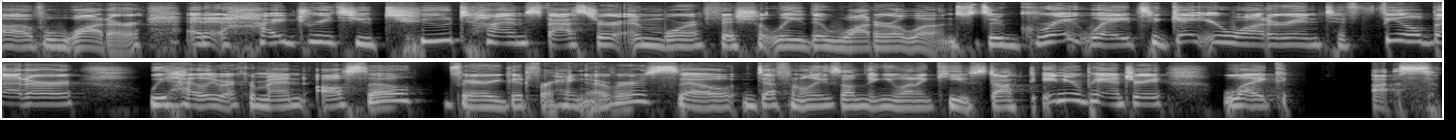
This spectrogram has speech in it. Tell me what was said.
of water, and it hydrates you two times faster and more efficiently than water alone. So it's a great way to get your water in to feel better. We highly recommend. Also, very good for hangovers. So definitely something you want to keep stocked in your pantry, like us.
